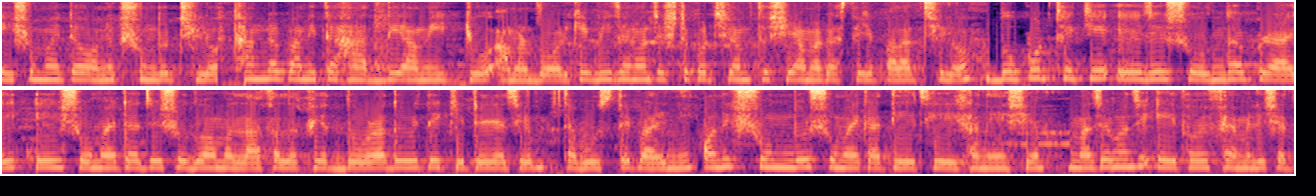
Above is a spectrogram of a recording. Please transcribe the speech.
এই সময়টা অনেক সুন্দর ছিল। ঠান্ডা পানিতে হাত দিয়ে আমি একটু আমার বরকে ভিজানোর চেষ্টা করছিলাম, তো সে আমার কাছ থেকে পালাচ্ছিল। দুপুর থেকে এই যে সন্ধ্যা প্রায়, এই সময়টা যে শুধু আমার লাফালাফি আর দৌড়াদৌড়িতে কেটে গেছে, তা বুঝতে পারিনি। অনেক সুন্দর সময় কাটিয়েছি এখানে এসে। মাঝে মাঝে এইভাবে ফ্যামিলির সাথে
